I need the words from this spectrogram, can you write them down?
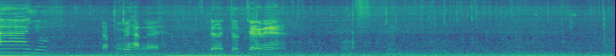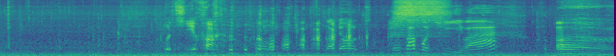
ลาอยู่ จับมือไม่ทันเลย เดินจนเจอแน่ปวดฉี่ฟักเราจะจะชอบปวดฉี่วะอ๋ออ๋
